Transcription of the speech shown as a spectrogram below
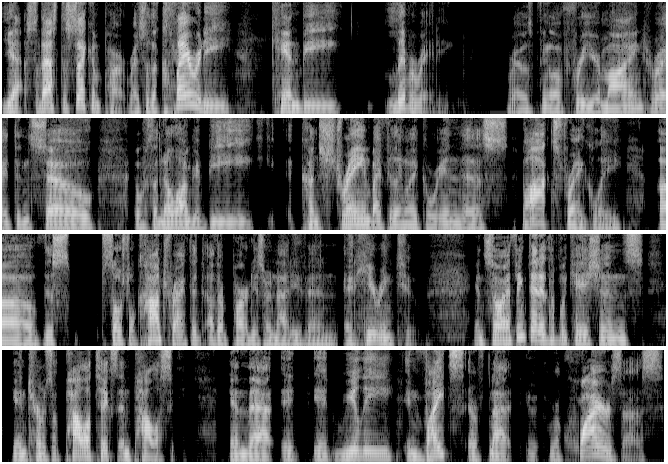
Yeah so that's the second part right? So the clarity can be liberating right? I was thinking about free your mind right? And so to no longer be constrained by feeling like we're in this box frankly of this social contract that other parties are not even adhering to. And so i think that has implications in terms of politics and policy and that it, it really invites, or if not requires us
